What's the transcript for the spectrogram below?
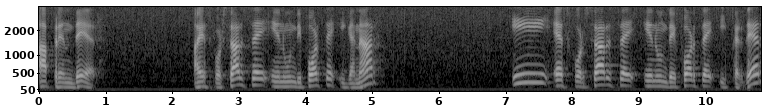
aprender a esforzarse en un deporte y ganar, y esforzarse en un deporte y perder,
